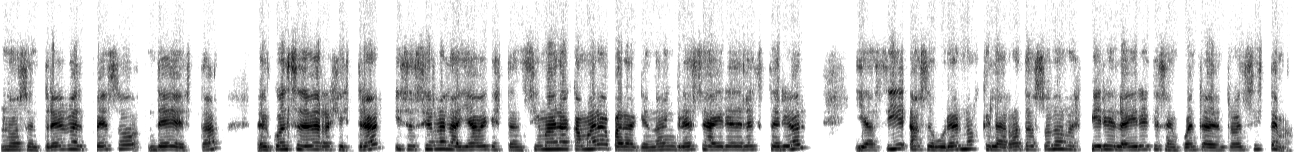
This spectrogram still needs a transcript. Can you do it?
nos entrega el peso de esta, el cual se debe registrar y se cierra la llave que está encima de la cámara para que no ingrese aire del exterior y así asegurarnos que la rata solo respire el aire que se encuentra dentro del sistema.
